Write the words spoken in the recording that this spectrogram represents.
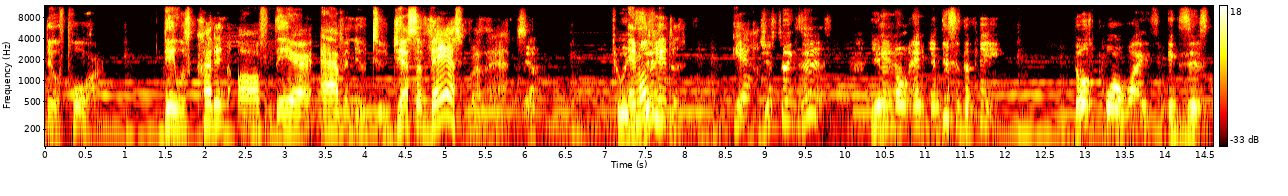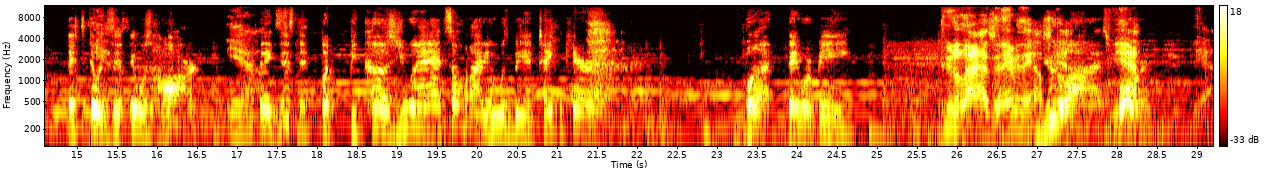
they were poor they was cutting off their avenue to just advance brother Adams. Yeah. To and most exist. people yeah just to exist. You Yeah. know, and, and this is the thing. Those poor whites exist. They still Yeah. exist. It was hard. Yeah They existed. But because you had somebody who was being taken care of, but they were being utilized and everything else utilized Yeah. for it, yeah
